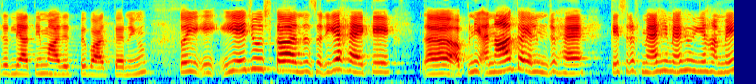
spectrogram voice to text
جلیاتی ماجد پہ بات کر رہی ہوں؟ تو یہ جو اس کا نظریہ ہے کہ اپنی انا کا علم جو ہے کہ صرف میں ہی میں ہوں، یہ ہمیں،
